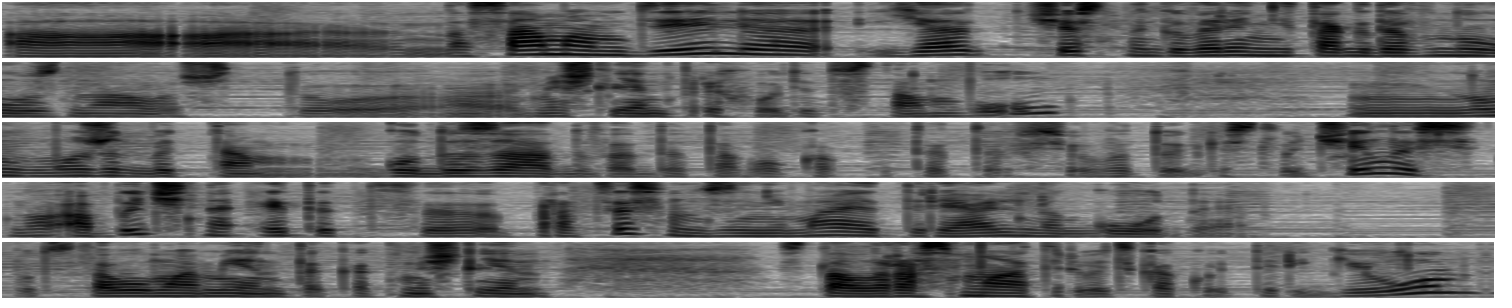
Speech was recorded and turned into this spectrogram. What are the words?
А, на самом деле, я, честно говоря, не так давно узнала, что э, Мишлен приходит в Стамбул. Ну, может быть, там года за два до того, как вот это все в итоге случилось. Но обычно этот э, процесс, он занимает реально годы. Вот с того момента, как Мишлен стал рассматривать какой-то регион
